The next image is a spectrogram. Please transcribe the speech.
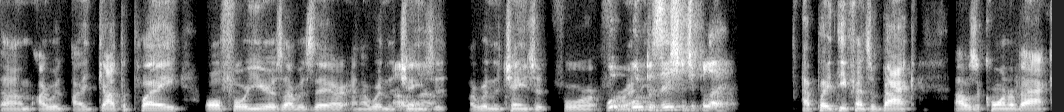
um, I would, I got to play all four years I was there, and I wouldn't have oh, changed wow. it. I wouldn't have changed it for. for what, what position did you play? I played defensive back. I was a cornerback.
